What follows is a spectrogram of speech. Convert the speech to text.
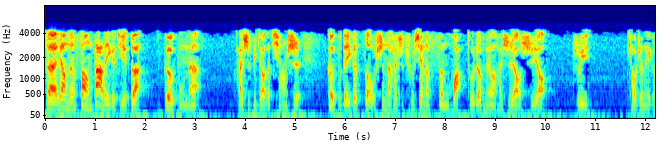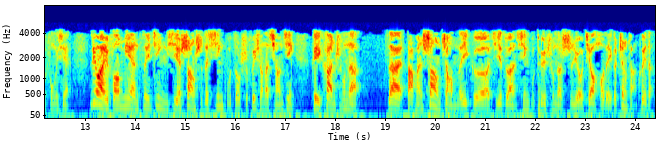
在量能放大的一个阶段，个股呢还是比较的强势，个股的一个走势呢还是出现了分化，投资者朋友还是要需要注意调整的一个风险。另外一方面，最近一些上市的新股走势非常的强劲，可以看出呢。在大盘上涨的一个阶段，新股推出呢是有较好的一个正反馈的。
